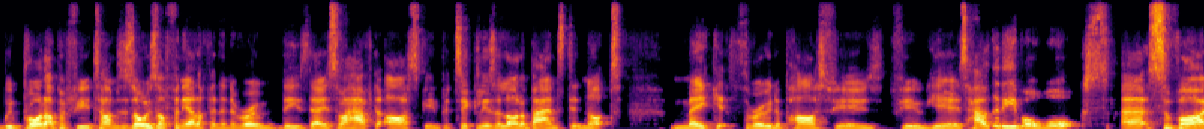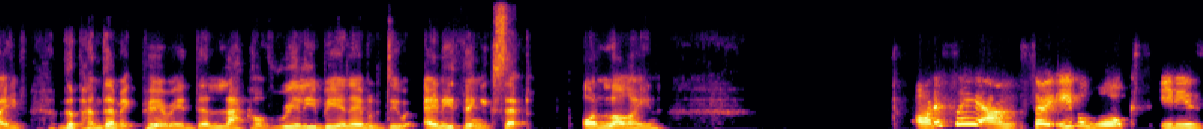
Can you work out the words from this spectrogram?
we brought up a few times. There's always often the elephant in the room these days. So I have to ask you, particularly as a lot of bands did not make it through the past few few years. How did Evol Walks uh, survive the pandemic period? The lack of really being able to do anything except online. Honestly, um, so Evol Walks, it is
